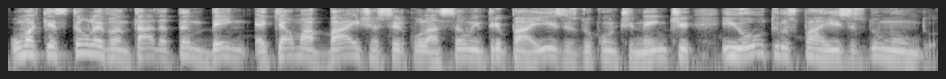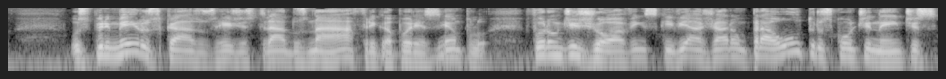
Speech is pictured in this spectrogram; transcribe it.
Uma questão levantada também é que há uma baixa circulação entre países do continente e outros países do mundo. Os primeiros casos registrados na África, por exemplo, foram de jovens que viajaram para outros continentes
